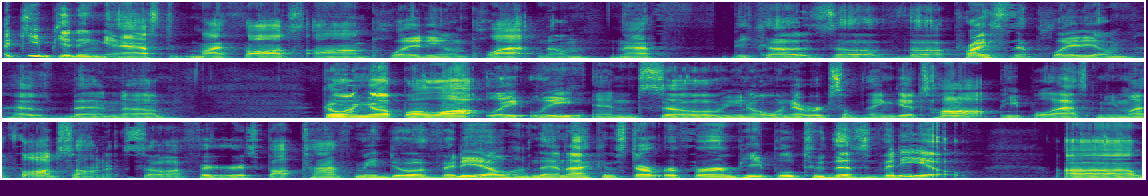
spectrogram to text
I keep getting asked my thoughts on palladium and platinum, that's because of the prices of palladium has been uh, going up a lot lately, and so, you know, whenever something gets hot, people ask me my thoughts on it. So I figure it's about time for me to do a video, and then I can start referring people to this video. Uh,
